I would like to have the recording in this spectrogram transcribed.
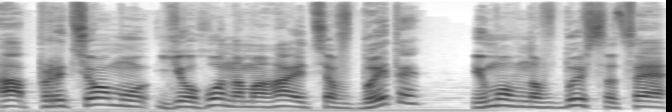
а при цьому його намагаються вбити, і умовно вбивство це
